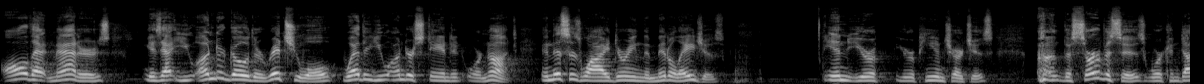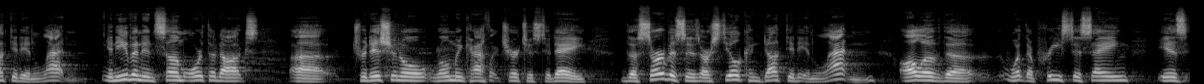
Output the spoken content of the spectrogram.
all that matters is that you undergo the ritual whether you understand it or not. And this is why during the Middle Ages, in Europe, European churches, the services were conducted in Latin. And even in some Orthodox uh, traditional Roman Catholic churches today, the services are still conducted in Latin. All of the what the priest is saying is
